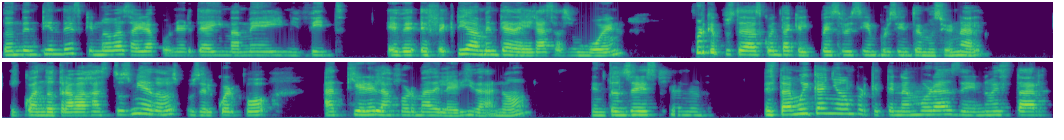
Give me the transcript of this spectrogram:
donde entiendes que no vas a ir a ponerte ahí mamey ni fit efectivamente adelgazas un buen, porque pues te das cuenta que el peso es 100% emocional. Y cuando trabajas tus miedos, pues el cuerpo adquiere la forma de la herida, ¿no? Entonces, está muy cañón porque te enamoras de no estar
